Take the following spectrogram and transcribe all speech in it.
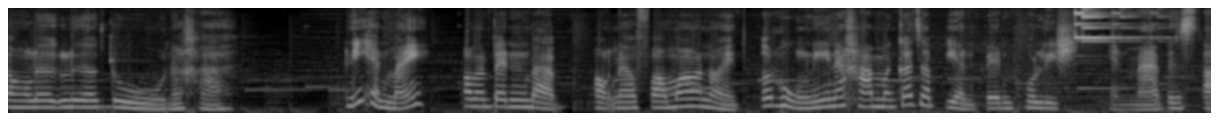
ลองเลือกเลือกดูนะคะ อันนี้เห็นไหมพอมันเป็นแบบออกแนว formal หน่อย ตัวถุงนี้นะคะ มันก็จะเปลี่ยนเป็น polish เห็นไหมเป็นสไต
